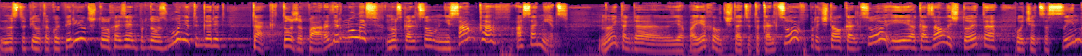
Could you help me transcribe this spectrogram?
наступил такой период, что хозяин прудов звонит и говорит, так, тоже пара вернулась, но с кольцом не самка, а самец. Ну и тогда я поехал читать это кольцо, прочитал кольцо, и оказалось, что это, получается, сын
